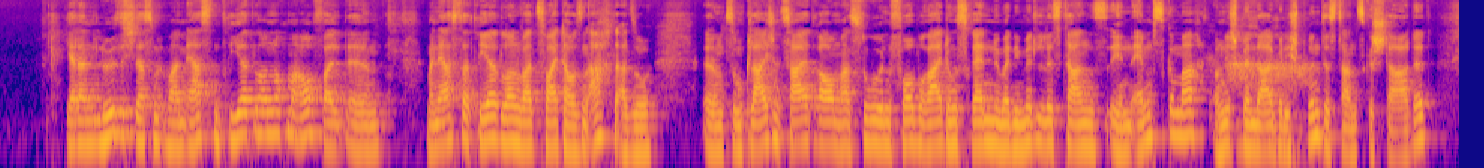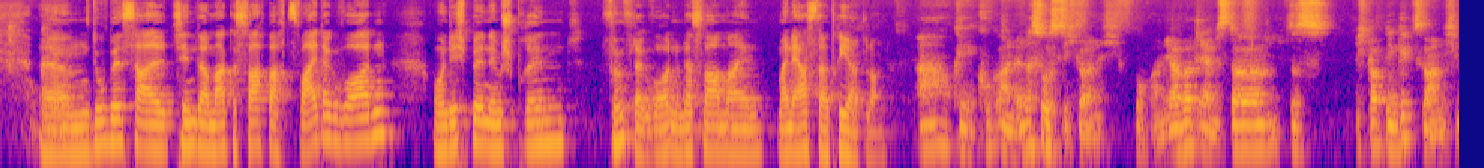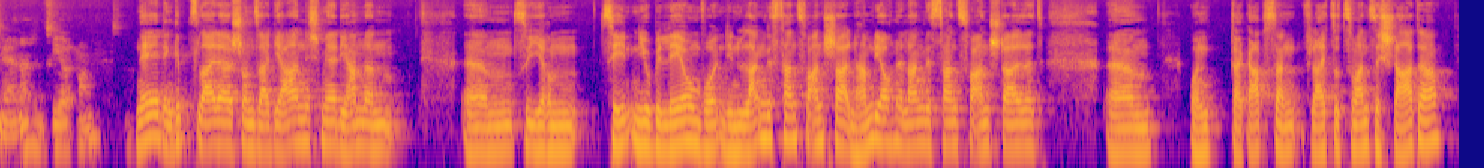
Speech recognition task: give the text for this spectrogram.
Ja, dann löse ich das mit meinem ersten Triathlon nochmal auf, weil ähm, mein erster Triathlon war 2008, also ähm, zum gleichen Zeitraum hast du ein Vorbereitungsrennen über die Mitteldistanz in Ems gemacht und ich bin da über die Sprintdistanz gestartet. Okay. Ähm, du bist halt hinter Markus Fachbach Zweiter geworden und ich bin im Sprint Fünfter geworden und das war mein, mein erster Triathlon. Ah, okay, guck an, das wusste ich gar nicht. Guck an, ja, Bad Ems, da, das, ich glaube, den gibt's gar nicht mehr, ne, den Triathlon. Nee, den gibt's leider schon seit Jahren nicht mehr. Die haben dann ähm, zu ihrem zehnten Jubiläum wollten die eine Langdistanz veranstalten, haben die auch eine Langdistanz veranstaltet. Ähm, und da gab's dann vielleicht so 20 Starter.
